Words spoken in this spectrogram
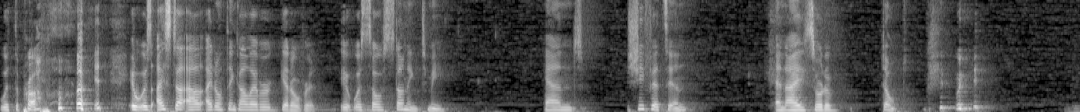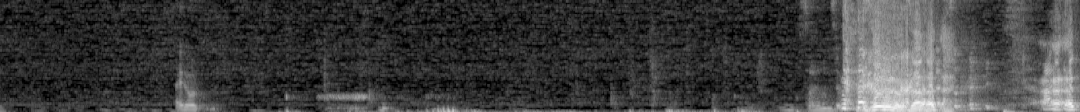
with the problem? it was I still I don't think I'll ever get over it. It was so stunning to me. And she fits in, and I sort of don't. I don't. Silence. no, no, no. That, I,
